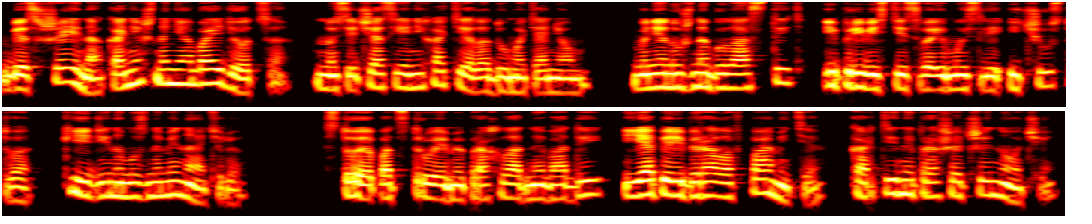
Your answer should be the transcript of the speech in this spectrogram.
Без Шейна, конечно, не обойдется, но сейчас я не хотела думать о нем. Мне нужно было остыть и привести свои мысли и чувства к единому знаменателю. Стоя под струями прохладной воды, я перебирала в памяти картины прошедшей ночи.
